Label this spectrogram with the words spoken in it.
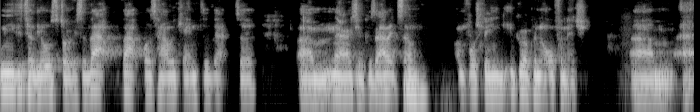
we need to tell the old story. So that that was how we came to that uh, um, narrative. Because Alex, um, mm. unfortunately, he, grew up in an orphanage um, at,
